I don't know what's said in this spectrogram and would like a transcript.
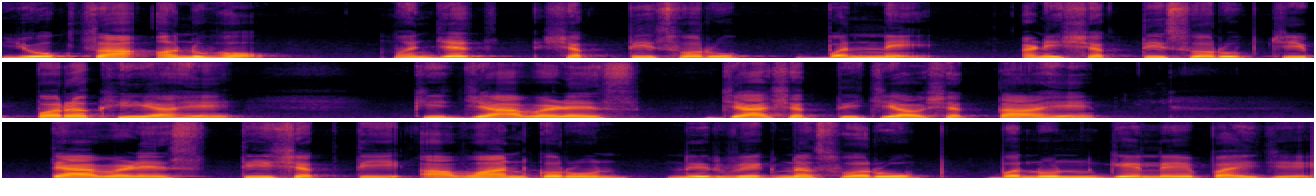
योगचा अनुभव म्हणजेच शक्तीस्वरूप बनणे आणि शक्तीस्वरूपची परख ही आहे की ज्या वेळेस ज्या शक्तीची आवश्यकता आहे त्यावेळेस ती शक्ती आव्हान करून निर्विघ्न स्वरूप बनून गेले पाहिजे.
